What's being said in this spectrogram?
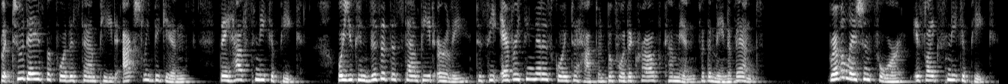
But two days before the Stampede actually begins, they have Sneak a Peek, where you can visit the Stampede early to see everything that is going to happen before the crowds come in for the main event. Revelation 4 is like Sneak a Peek.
